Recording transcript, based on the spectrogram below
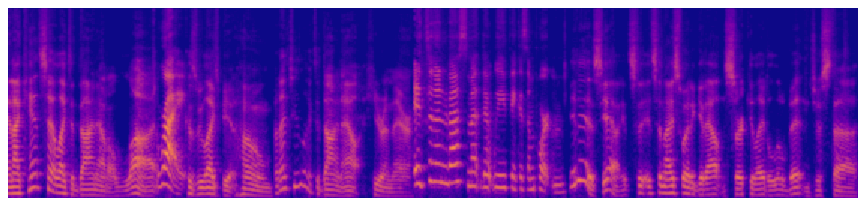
And I can't say I like to dine out a lot right. because we like to be at home, but I do like to dine out here and there. It's an investment that we think is important. It is, yeah. It's a- it's a nice way to get out and circulate a little bit and just uh,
